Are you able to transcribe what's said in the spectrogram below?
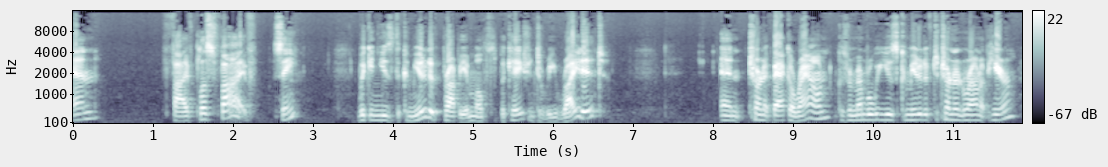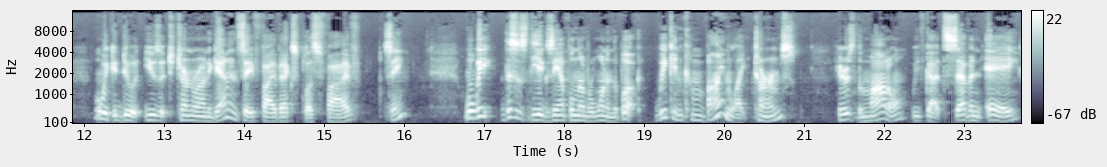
and 5 plus 5. See? We can use the commutative property of multiplication to rewrite it and turn it back around, because remember we used commutative to turn it around up here? Well, we could do it, use it to turn around again and say 5x plus 5. See? Well, we this is the example number one in the book. We can combine like terms. Here's the model. We've got 7a, and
